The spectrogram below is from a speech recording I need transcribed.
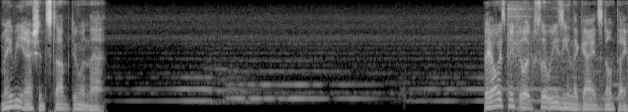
Maybe I should stop doing that. They always make it look so easy in the guides, don't they?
